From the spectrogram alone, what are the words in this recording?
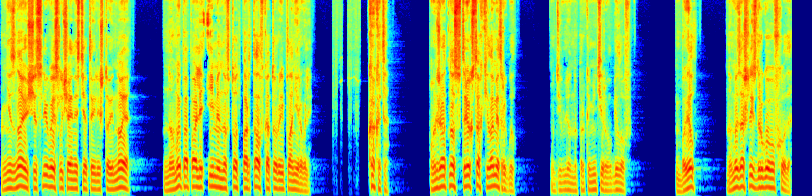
Не знаю, счастливая случайность это или что иное, но мы попали именно в тот портал, в который и планировали. Как это? Он же от нас в трехстах километрах был, удивленно прокомментировал Белов. Был, но мы зашли с другого входа.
